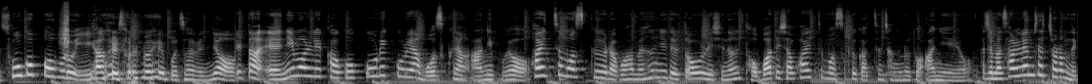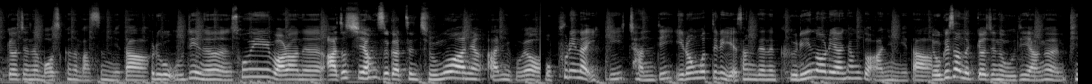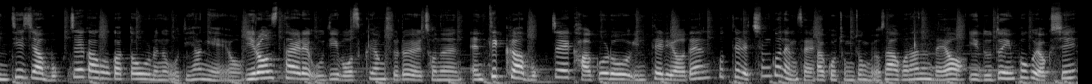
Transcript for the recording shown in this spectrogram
소거법으로 이 향을 설명해 보자면요. 일단 애니멀릭하고 꼬리꼬리한 머스크 향 아니고요. 화이트 머스크라고 하면 흔히들 떠올리시는 더바디샵 화이트 머스크 같은 장르도 아니에요. 하지만 살냄새처럼 느껴지는 머스크는 맞습니다. 그리고 우디는 소위 말하는 아저씨 향수 같은 중 후한 향 아니고요. 뭐 풀이나 이끼, 잔디 이런 것들이 예상되는 그리너리한 향도 아닙니다. 여기서 느껴지는 우디 향은 빈티지한 목재 가구가 떠오르는 우디 향이에요. 이런 스타일의 우디 머스크 향수를 저는 앤티크와 목재 가구로 인테리어된 호텔의 침구 냄새라고 종종 묘사하곤 하는데요. 이 누드인 포그 역시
